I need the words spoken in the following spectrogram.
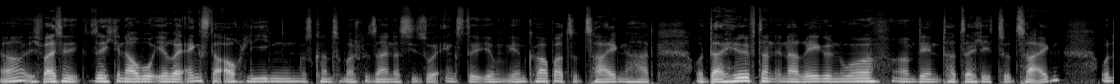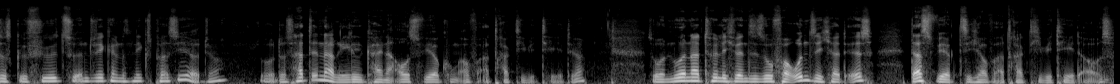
Ja, ich weiß nicht, nicht genau, wo ihre Ängste auch liegen. Es kann zum Beispiel sein, dass sie so Ängste, ihren, ihren Körper zu zeigen hat. Und da hilft dann in der Regel nur, ähm, den tatsächlich zu zeigen und das Gefühl zu entwickeln, dass nichts passiert. Ja? So, das hat in der Regel keine Auswirkung auf Attraktivität. Ja? So, nur natürlich, wenn sie so verunsichert ist, das wirkt sich auf Attraktivität aus.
